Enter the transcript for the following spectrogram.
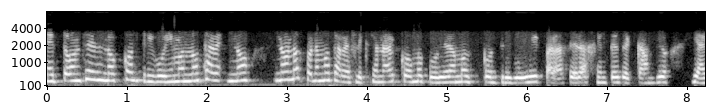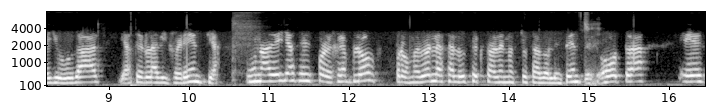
entonces no contribuimos, no sabe, no no nos ponemos a reflexionar cómo pudiéramos contribuir para ser agentes de cambio y ayudar y hacer la diferencia. Una de ellas es, por ejemplo, promover la salud sexual en nuestros adolescentes. Otra es,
